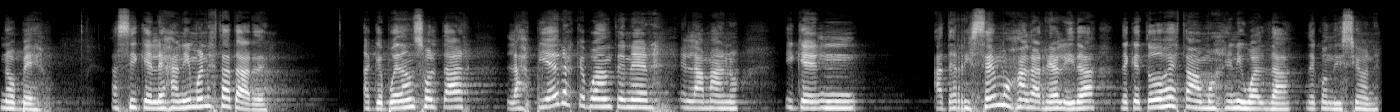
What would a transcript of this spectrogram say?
nos ve. Así que les animo en esta tarde a que puedan soltar las piedras que puedan tener en la mano y que mm, aterricemos a la realidad de que todos estamos en igualdad de condiciones.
